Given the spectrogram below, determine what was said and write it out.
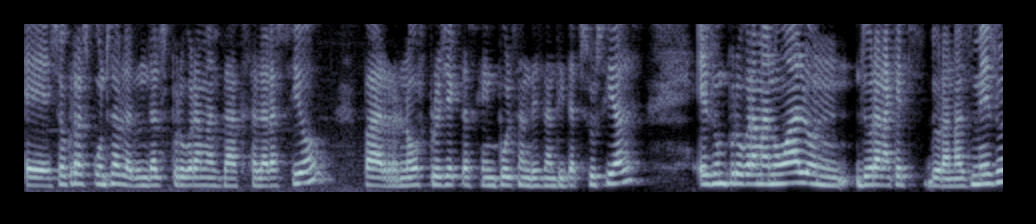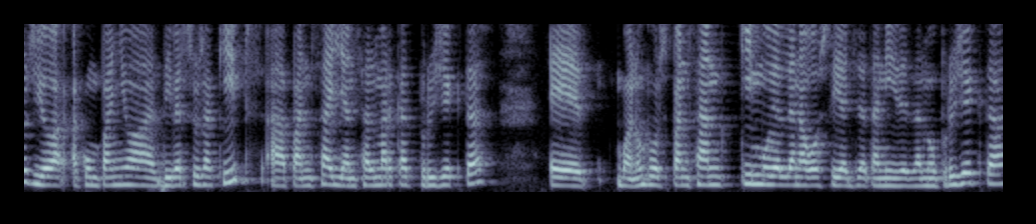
eh, soc responsable d'un dels programes d'acceleració per nous projectes que impulsen des d'entitats socials és un programa anual on durant, aquests, durant els mesos jo acompanyo a diversos equips a pensar i llançar al mercat projectes eh, bueno, doncs pensant quin model de negoci haig de tenir des del meu projecte,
